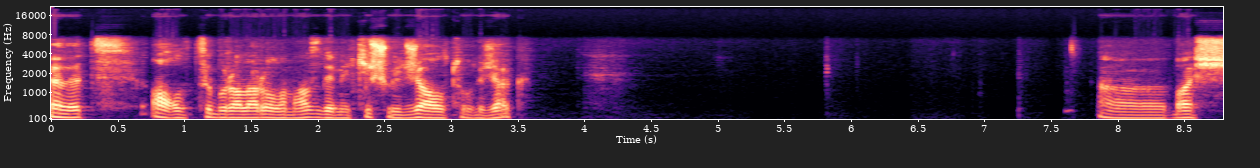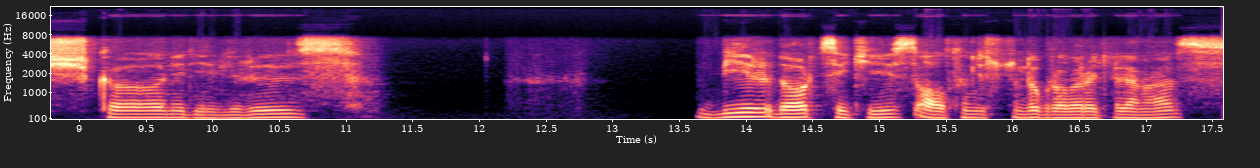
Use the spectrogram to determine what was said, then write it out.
Evet 6 buralar olamaz. Demek ki şu hücre 6 olacak. Başka ne diyebiliriz? 1, 4, 8, 6. sütunda buralara gelemez.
